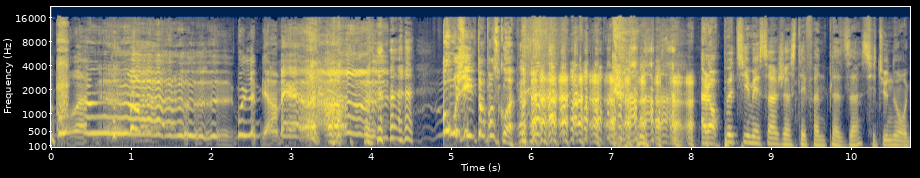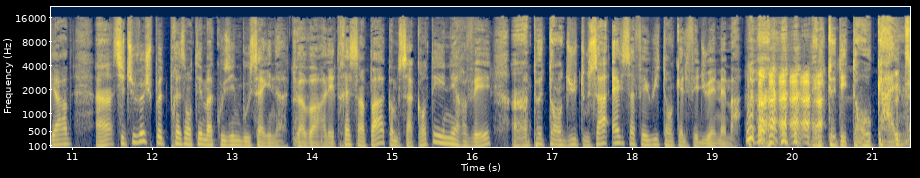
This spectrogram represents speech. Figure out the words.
euh, Moi j'aime bien, mais. Gilles, t'en penses quoi Alors petit message à Stéphane Plaza, si tu nous regardes, hein, si tu veux, je peux te présenter ma cousine Boussaïna. Tu vas voir, elle est très sympa, comme ça, quand t'es énervé, un peu tendu, tout ça, elle, ça fait 8 ans qu'elle fait du MMA. Hein elle te détend au calme.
